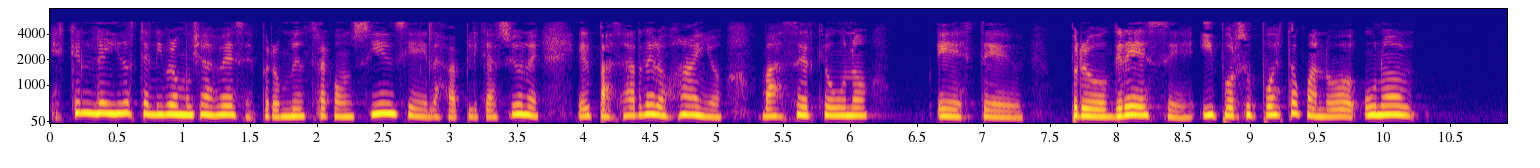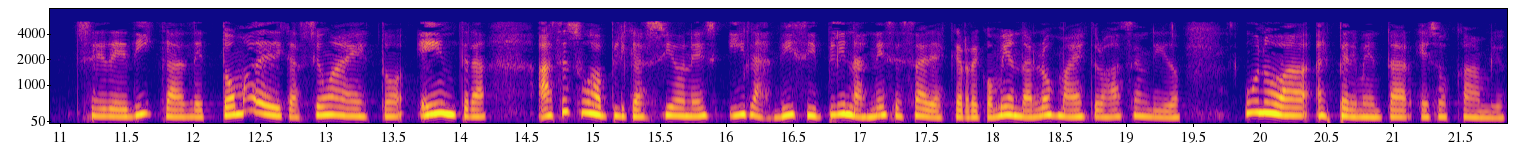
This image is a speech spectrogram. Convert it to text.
es que he leído este libro muchas veces, pero nuestra conciencia y las aplicaciones, el pasar de los años va a hacer que uno, este, progrese y por supuesto cuando uno se dedica, le toma dedicación a esto, entra, hace sus aplicaciones y las disciplinas necesarias que recomiendan los maestros ascendidos, uno va a experimentar esos cambios.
